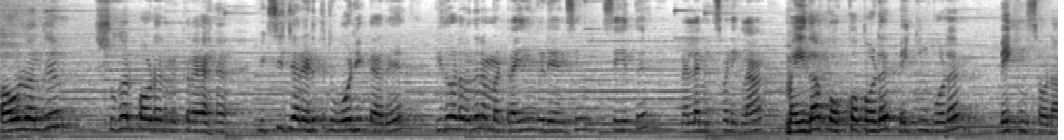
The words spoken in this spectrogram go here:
பவுல் வந்து சுகர் பவுடர் இருக்கிற மிக்ஸி ஜார் எடுத்துகிட்டு ஓடிட்டாரு. இதோட வந்து நம்ம ட்ரை இன்க்ரீடியன்ஸையும் சேர்த்து நல்லா மிக்ஸ் பண்ணிக்கலாம். Maida cocoa powder baking powder baking soda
